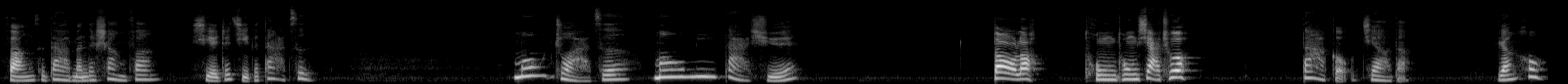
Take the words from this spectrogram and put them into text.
房子大门的上方写着几个大字：“猫爪子猫咪大学。”到了，通通下车！大狗叫道。然后，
